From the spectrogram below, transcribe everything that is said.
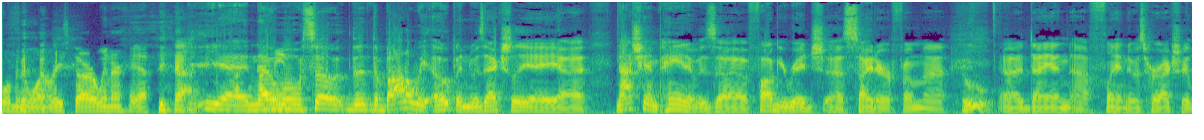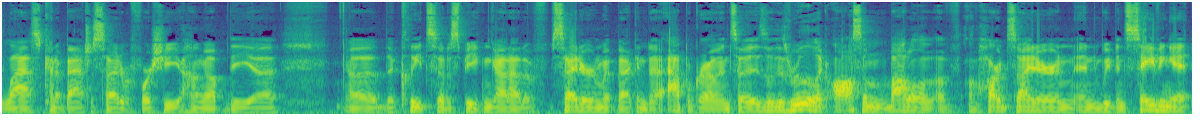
Formula One race car winner. Yeah, yeah, yeah. No, I mean, well, so the the bottle we opened was actually a uh, not champagne. It was a Foggy Ridge uh, cider from uh, uh Diane uh, Flynt. It was her actually last kind of batch of cider before she hung up the. Uh, uh, the cleats, so to speak, and got out of cider and went back into apple grow. And so it's this really like awesome bottle of, of, of, hard cider, and, and we've been saving it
